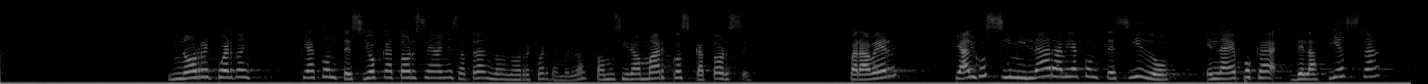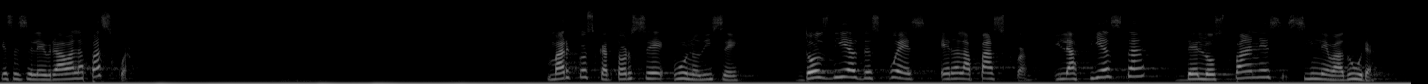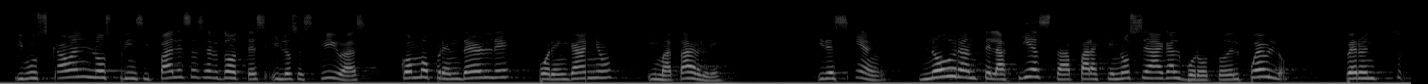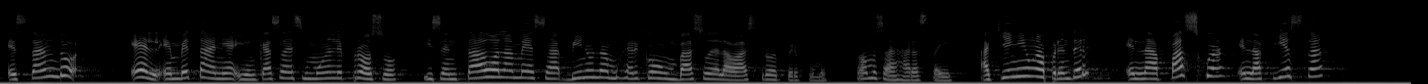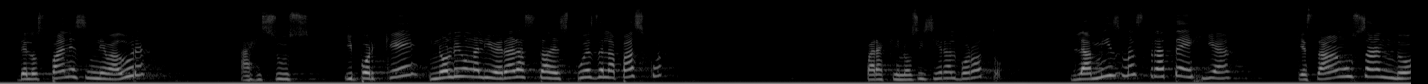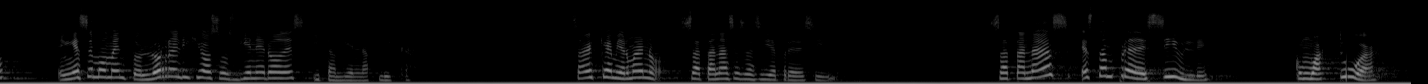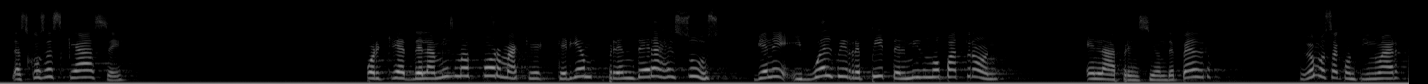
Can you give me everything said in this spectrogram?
¿No recuerdan qué aconteció 14 años atrás? No, no recuerdan, ¿verdad? Vamos a ir a Marcos 14 para ver que algo similar había acontecido en la época de la fiesta que se celebraba la Pascua. Marcos 14, 1 dice, dos días después era la Pascua y la fiesta de los panes sin levadura. Y buscaban los principales sacerdotes y los escribas cómo prenderle por engaño y matarle. Y decían, no durante la fiesta para que no se haga alboroto del pueblo. Pero estando él en Betania y en casa de Simón el leproso y sentado a la mesa, vino una mujer con un vaso de alabastro de perfume. Vamos a dejar hasta ahí. ¿A quién iban a aprender? En la Pascua, en la fiesta de los panes sin levadura, a Jesús. ¿Y por qué no lo iban a liberar hasta después de la Pascua? Para que no se hiciera alboroto. La misma estrategia que estaban usando en ese momento los religiosos, viene Herodes y también la aplica. ¿Sabes qué, mi hermano? Satanás es así de predecible. Satanás es tan predecible como actúa, las cosas que hace, porque de la misma forma que querían prender a Jesús, viene y vuelve y repite el mismo patrón en la aprehensión de Pedro. Vamos a continuar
